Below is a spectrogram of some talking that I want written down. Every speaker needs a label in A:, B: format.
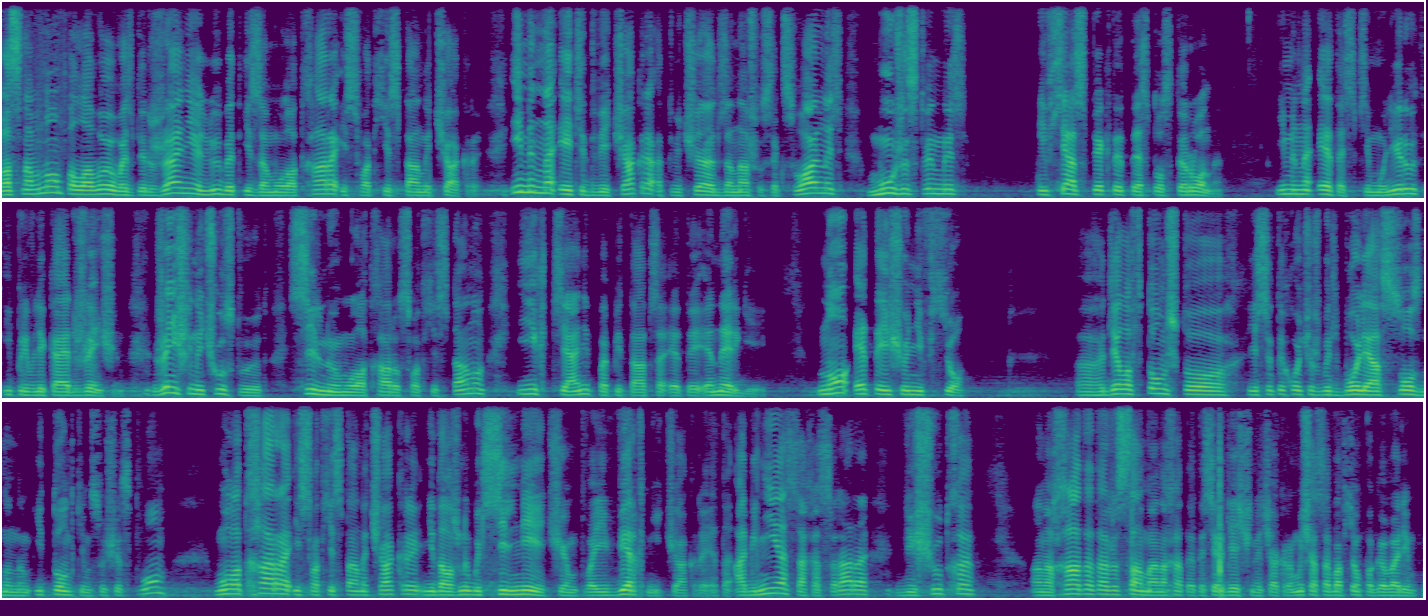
A: В основном половое воздержание любят из-за Муладхара и Сватхистаны чакры. Именно эти две чакры отвечают за нашу сексуальность, мужественность и все аспекты тестостерона. Именно это стимулирует и привлекает женщин. Женщины чувствуют сильную Муладхару Сватхистану и их тянет попитаться этой энергией. Но это еще не все. Э, дело в том, что если ты хочешь быть более осознанным и тонким существом, Муладхара и Сватхистана чакры не должны быть сильнее, чем твои верхние чакры. Это Агния, Сахасрара, Вишутха, Анахата та же самая. Анахата это сердечная чакра. Мы сейчас обо всем поговорим.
